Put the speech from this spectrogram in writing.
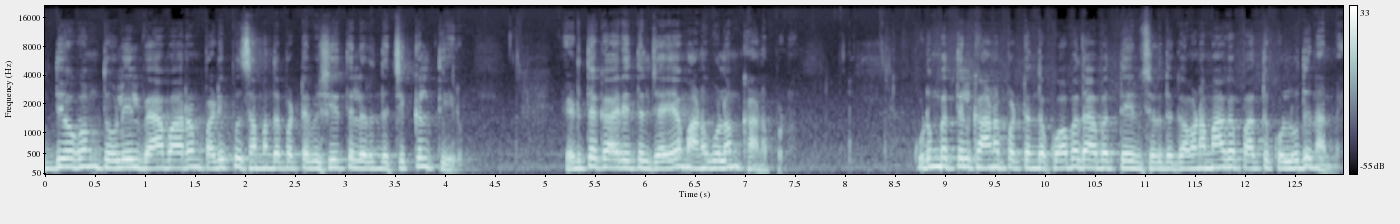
உத்தியோகம் தொழில் வியாபாரம் படிப்பு சம்பந்தப்பட்ட விஷயத்தில் இருந்த சிக்கல் தீரும். எடுத்த காரியத்தில் ஜெயம் அனுகூலம் காணப்படும். குடும்பத்தில் காணப்பட்ட இந்த கோபதாபத்தை சிறிது கவனமாக பார்த்து கொள்வது நன்மை.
